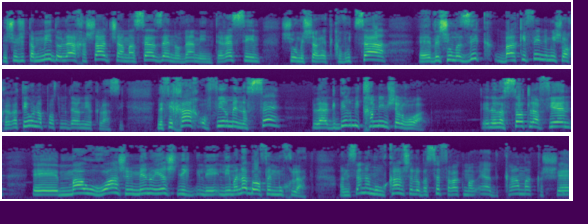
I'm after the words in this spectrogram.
משום שתמיד עולה החשד שהמעשה הזה נובע מאינטרסים, שהוא משרת קבוצה, אה, ושהוא מזיק בעקיפין למישהו אחר. הטיעון הפוסט-מודרני הקלאסי. לפיכך, אופיר מנסה להגדיר מתחמים של רוע. כן, לנסות לאפיין אה, מהו רוע שממנו יש להימנע באופן מוחלט. הניסיון המורכב שלו בספר רק מראה עד כמה קשה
